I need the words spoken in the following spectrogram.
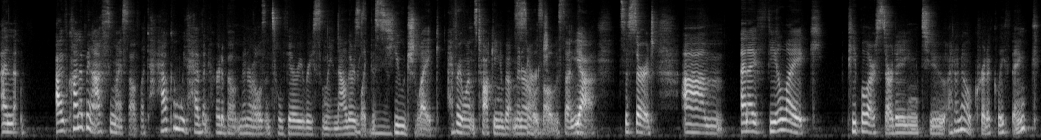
right. and I've kind of been asking myself, like, how come we haven't heard about minerals until very recently? And Now there's like this huge, like, everyone's talking about minerals surge. all of a sudden. Yeah, yeah it's a surge. Um, and I feel like people are starting to, I don't know, critically think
